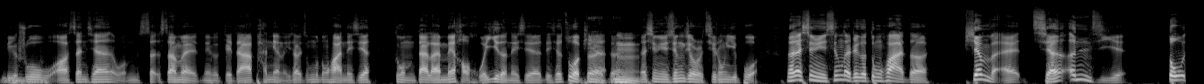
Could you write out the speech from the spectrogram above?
李叔我三千，我们三三位那个给大家盘点了一下京都动画那些给我们带来美好回忆的那些那些作品，对，那幸运星就是其中一部。那在幸运星的这个动画的片尾前 N 集，都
